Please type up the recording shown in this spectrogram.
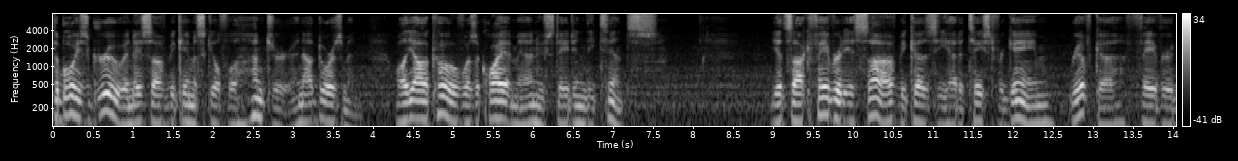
The boys grew, and Esav became a skilful hunter and outdoorsman, while Yaakov was a quiet man who stayed in the tents. Yitzhak favored Esav because he had a taste for game. Rivka favored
